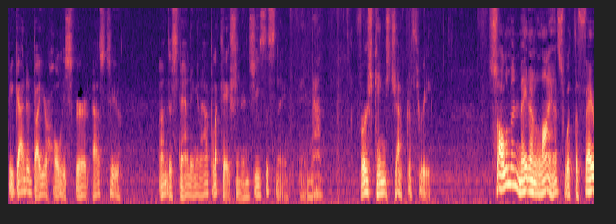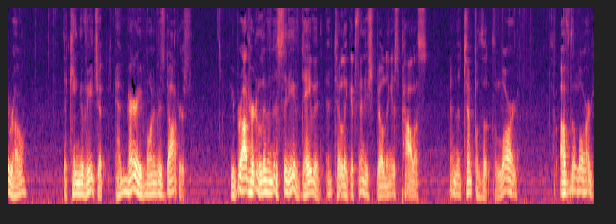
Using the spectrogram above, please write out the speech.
be guided by your Holy Spirit as to understanding and application. In Jesus' name, amen. 1 Kings chapter 3. Solomon made an alliance with the Pharaoh the king of Egypt, and married one of his daughters. He brought her to live in the city of David until he could finish building his palace and the temple of the Lord of the Lord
